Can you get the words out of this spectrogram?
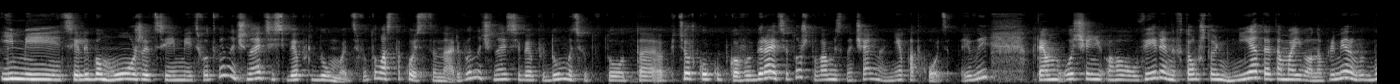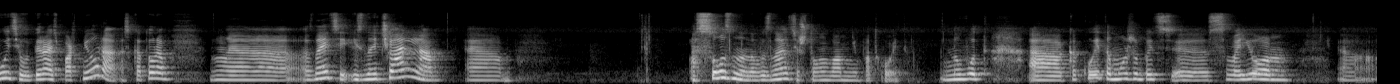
имеете, либо можете иметь. Вот вы начинаете себе придумывать. Вот у вас такой сценарий. Вы начинаете себе придумать вот эту вот э, пятерку кубков. Выбираете то, что вам изначально не подходит. И вы прям очень уверены в том, что нет, это мое. Например, вы будете выбирать партнера, с которым, знаете, изначально осознанно вы знаете, что он вам не подходит. Ну вот а, какое-то, может быть, э, свое а,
